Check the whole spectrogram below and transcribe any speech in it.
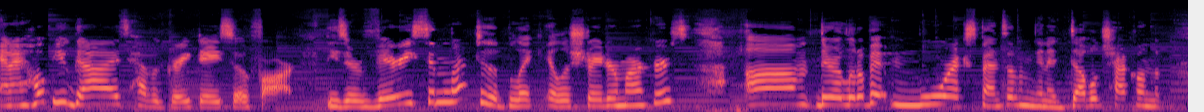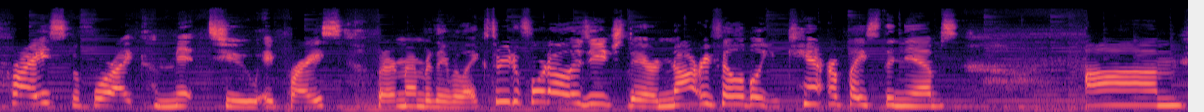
And I hope you guys have a great day so far. These are very similar to the Blick Illustrator markers. Um, they're a little bit more expensive. I'm gonna double check on the price before I commit to a price. But I remember they were like three to four dollars each. They are not refillable. You can't replace the nibs. Um,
